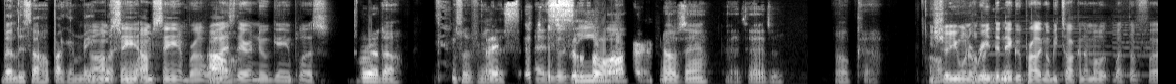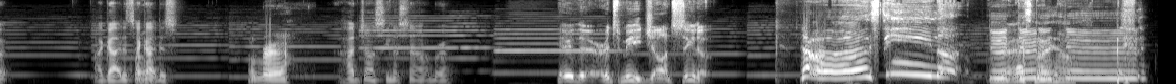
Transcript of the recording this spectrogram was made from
but at least I hope I can make. No, I'm saying, more. I'm saying, brother. Why is Oh. there a new game plus? For real though. What's up, It, friends? it, it just goes so hard. You know what I'm saying? That's it. Okay. You Oh, sure you want to read the nigga who probably gonna be talking about what the fuck? I got this. I Oh. got this. Oh, Bruh. How John Cena sound, bro? Hey there, it's me, John Cena. John Cena. Bruh, that's not him.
